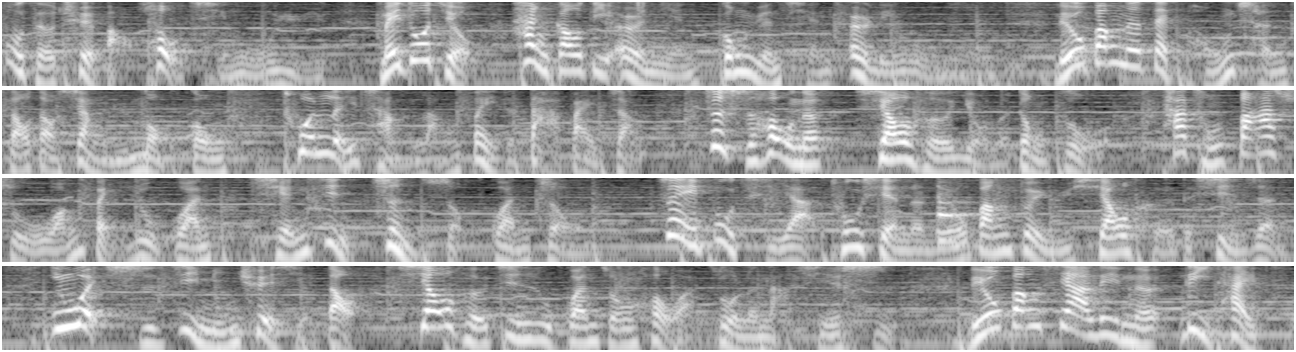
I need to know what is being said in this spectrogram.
负责确保后勤无虞。没多久，汉高帝二年（公元前二零五年）。刘邦呢，在彭城遭到项羽猛攻，吞了一场狼狈的大败仗。这时候呢，萧何有了动作，他从巴蜀往北入关，前进镇守关中。这一步棋啊，凸显了刘邦对于萧何的信任。因为《史记》明确写道，萧何进入关中后啊，做了哪些事？刘邦下令呢，立太子、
